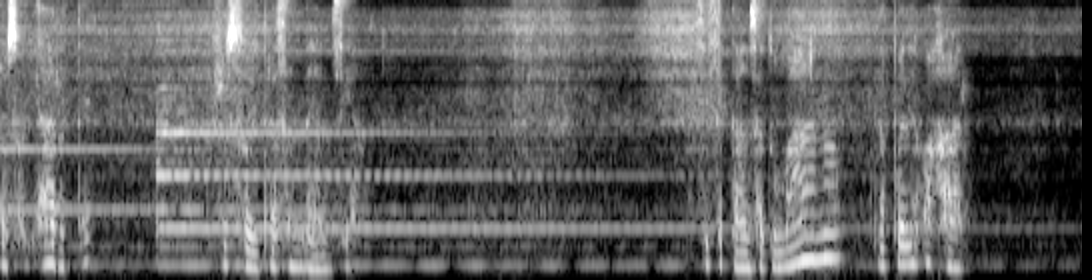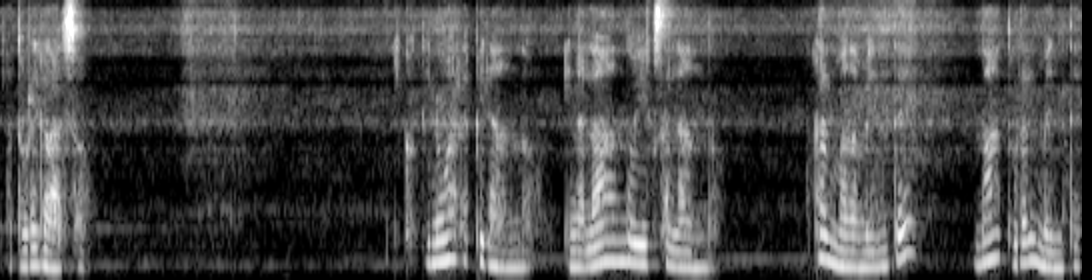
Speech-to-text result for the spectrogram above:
Yo soy arte, yo soy trascendencia. Si se cansa tu mano, la puedes bajar a tu regazo y continúa respirando, inhalando y exhalando, calmadamente, naturalmente.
